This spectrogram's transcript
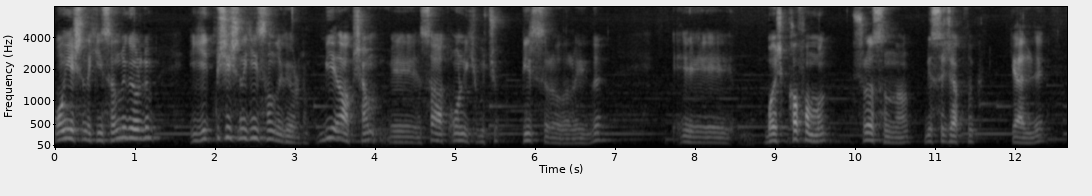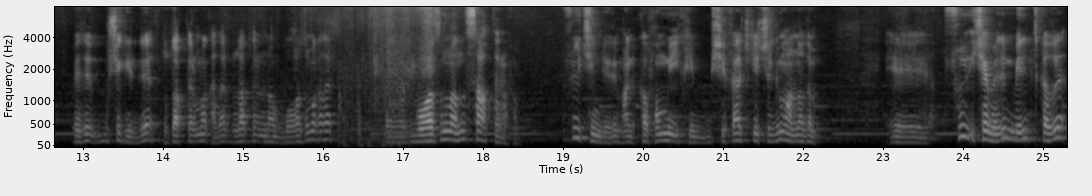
10 yaşındaki insanı da gördüm, 70 yaşındaki insanı da gördüm. Bir akşam e, saat 12.30 bir sıralarıydı. E, baş kafamın şurasından bir sıcaklık geldi ve de bu şekilde dudaklarıma kadar, dudaklarımdan boğazıma kadar, e, boğazımdan da sağ tarafım. Su içeyim dedim, hani kafamı yıkayayım, bir şey felç geçirdim anladım. E, su içemedim, beni tıkadı.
